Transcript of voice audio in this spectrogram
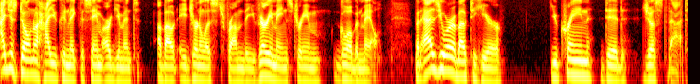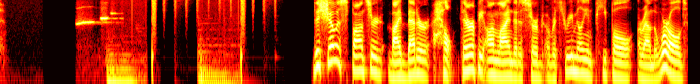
I just don't know how you can make the same argument about a journalist from the very mainstream Globe and Mail. But as you are about to hear, Ukraine did just that. This show is sponsored by BetterHelp, therapy online that has served over 3 million people around the world.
